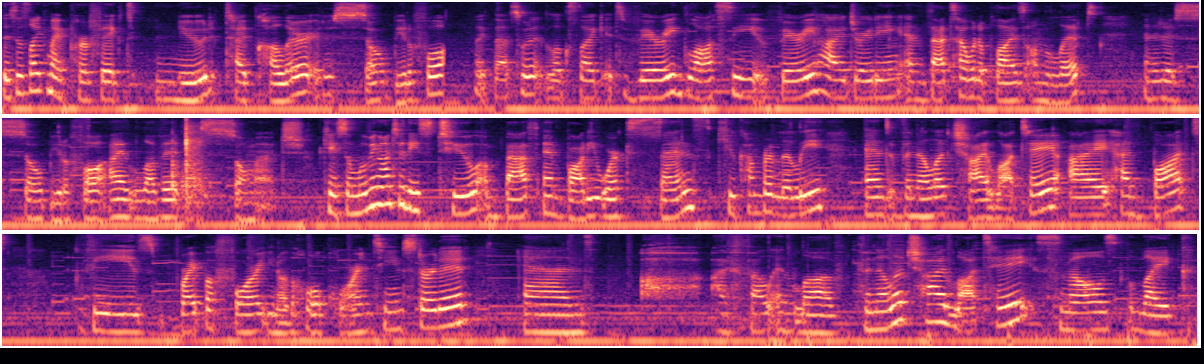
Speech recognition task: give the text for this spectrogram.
This is like my perfect nude type color. It is so beautiful. Like that's what it looks like. It's very glossy, very hydrating, and that's how it applies on the lips and it is so beautiful. I love it so much. Okay, so moving on to these two Bath and Body Works scents, Cucumber Lily and Vanilla Chai Latte. I had bought these right before, you know, the whole quarantine started and oh, I fell in love. Vanilla Chai Latte smells like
